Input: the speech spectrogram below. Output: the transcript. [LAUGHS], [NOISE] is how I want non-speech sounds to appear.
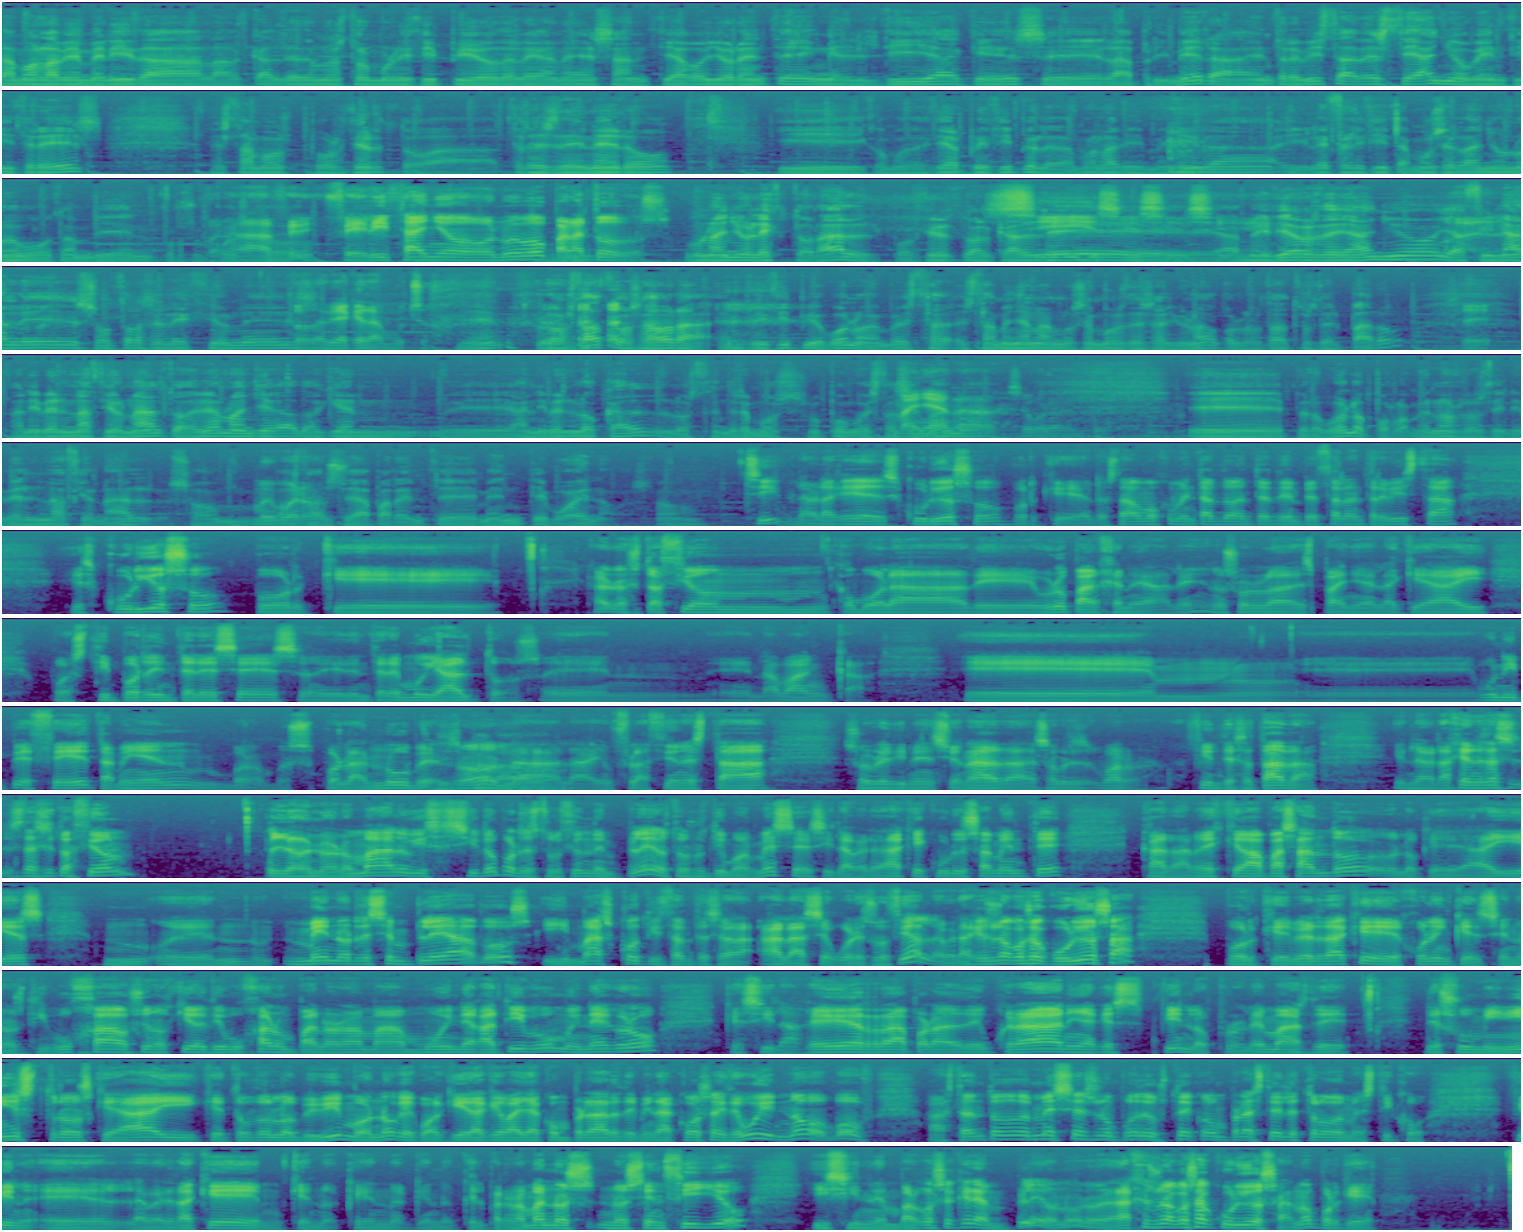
damos la bienvenida al alcalde de nuestro municipio de Leganés, Santiago Llorente, en el día que es eh, la primera entrevista de este año 23. Estamos, por cierto, a 3 de enero y como decía al principio, le damos la bienvenida y le felicitamos el año nuevo también, por Pues supuesto. feliz año nuevo para todos. Un año electoral, por cierto, alcalde, Sí, sí, sí, a mediados de año y a finales otras elecciones. Todavía queda mucho. Los datos ahora, en principio, bueno, esta, esta mañana nos hemos desayunado con los datos del paro Sí. a nivel nacional. Todavía no han llegado aquí en, eh, a nivel local, los tendremos, supongo, esta Mañana, semana. seguramente. Eh, pero bueno, por lo menos los de nivel nacional son Muy buenos. bastante aparentemente buenos. ¿no? Sí, la verdad que es curioso, porque lo estábamos comentando antes de empezar la entrevista. Es curioso porque, claro, una situación como la de Europa en general, ¿eh? no solo la de España, en la que hay pues tipos de intereses eh, de interés muy altos en, en la banca. Eh, eh, un IPC también, bueno, pues por las nubes, ¿no? La, la inflación está sobredimensionada, sobre, bueno, en fin, desatada. Y la verdad que en esta, esta situación lo normal hubiese sido por destrucción de empleo estos últimos meses y la verdad que curiosamente cada vez que va pasando lo que hay es mm, eh, menos desempleados y más cotizantes a, la seguridad social. La verdad que es una cosa curiosa porque es verdad que, jolín, que se nos dibuja o se nos quiere dibujar un panorama muy negativo, muy negro, que si la guerra por la de Ucrania, que es, fin, los problemas de, de suministros que hay, que todos los vivimos, ¿no? Que cualquiera que vaya a comprar determinada cosa dice, uy, no, bof, hasta en todos meses no puede usted comprar este electrodoméstico. En fin, eh, verdad que, que, no- que que el panorama no es, no es sencillo y sin embargo se crea empleo, ¿no? La verdad que es una cosa curiosa, ¿no? Porque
